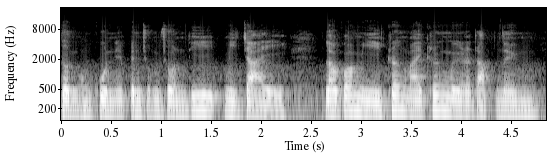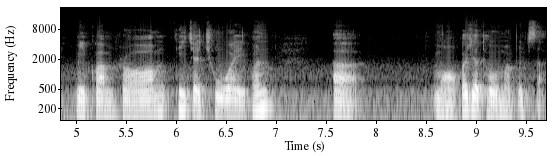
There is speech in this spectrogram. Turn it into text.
ชนของคุณเนี่ยเป็นชุมชนที่มีใจ แล้วก็มีเครื่องไม้เครื่องมือระดับหนึ่ง มีความพร้อมที่จะช่วย เพราะะหมอก็จะโทรมาปรึกษา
